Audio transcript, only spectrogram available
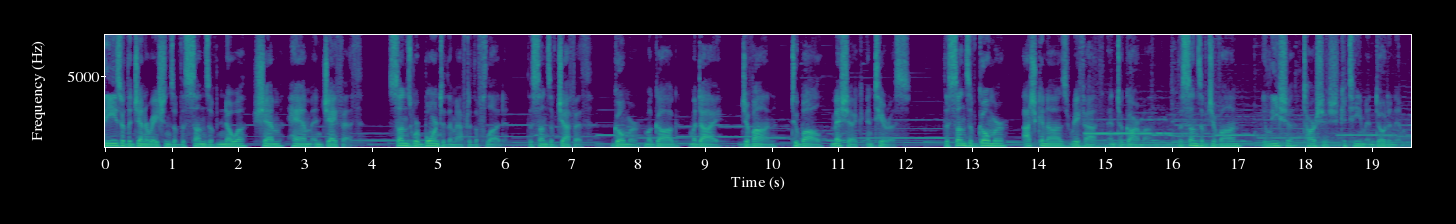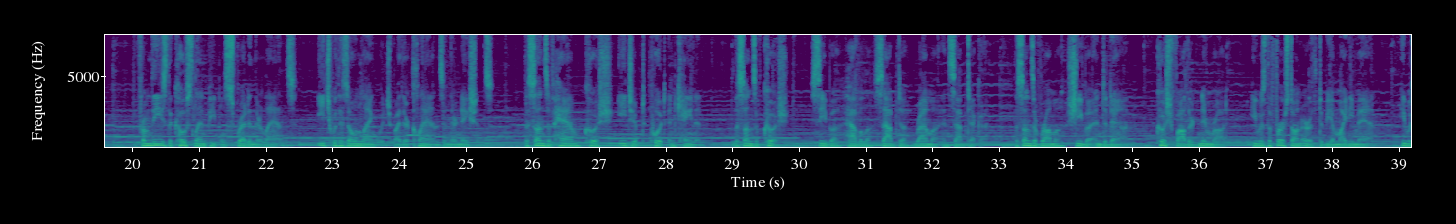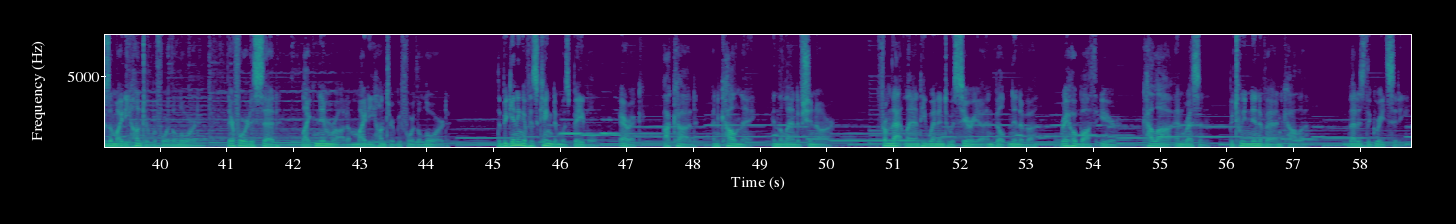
These are the generations of the sons of Noah, Shem, Ham, and Japheth. Sons were born to them after the flood. The sons of Japheth, Gomer, Magog, Madai, Javan, Tubal, Meshech, and Tiras. The sons of Gomer, Ashkenaz, Riphath, and Togarmah. The sons of Javan, Elishah, Tarshish, Kittim, and Dodanim. From these the coastland peoples spread in their lands, each with his own language by their clans and their nations. The sons of Ham, Cush, Egypt, Put, and Canaan. The sons of Cush, Seba, Havilah, Sabtah, Raamah, and Sabteca. The sons of Raamah, Sheba, and Dedan. Cush fathered Nimrod. He was the first on earth to be a mighty man. He was a mighty hunter before the Lord. Therefore it is said, like Nimrod, a mighty hunter before the Lord. The beginning of his kingdom was Babel, Erech, Accad, and Calneh in the land of Shinar. From that land he went into Assyria and built Nineveh, Rehoboth Ir, Calah, and Resen, between Nineveh and Calah. That is the great city.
